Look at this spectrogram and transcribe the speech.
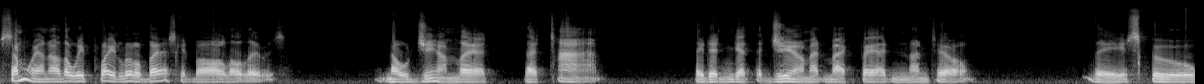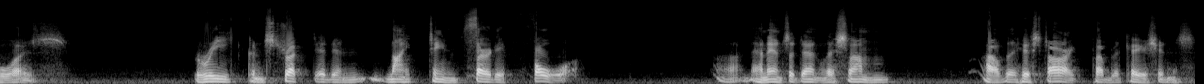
somewhere or another, we played a little basketball, although there was no gym there at that time. They didn't get the gym at McFadden until the school was reconstructed in 1934. Uh, and incidentally, some of the historic publications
